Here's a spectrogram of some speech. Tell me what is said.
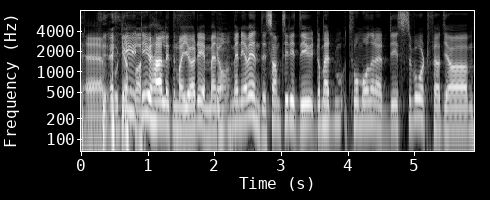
Eh, och det, är ju- Ja. det är ju härligt när man gör det men, Ja. men jag vet inte, samtidigt det är de här två månaderna, det är svårt för att jag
